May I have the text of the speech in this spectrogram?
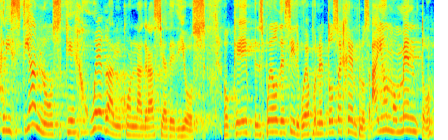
cristianos que juegan con la gracia de Dios. ¿Ok? Les puedo decir, voy a poner dos ejemplos. Hay un momento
